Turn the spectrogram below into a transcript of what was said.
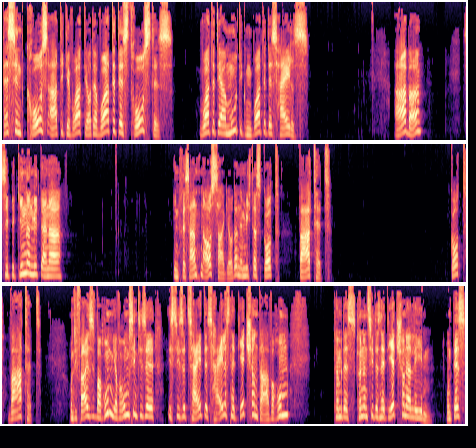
Das sind großartige Worte oder Worte des Trostes, Worte der Ermutigung, Worte des Heils. Aber sie beginnen mit einer interessanten Aussage, oder? Nämlich, dass Gott wartet. Gott wartet. Und die Frage ist, warum? Ja, warum sind diese, ist diese Zeit des Heils nicht jetzt schon da? Warum können, das, können Sie das nicht jetzt schon erleben? Und das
